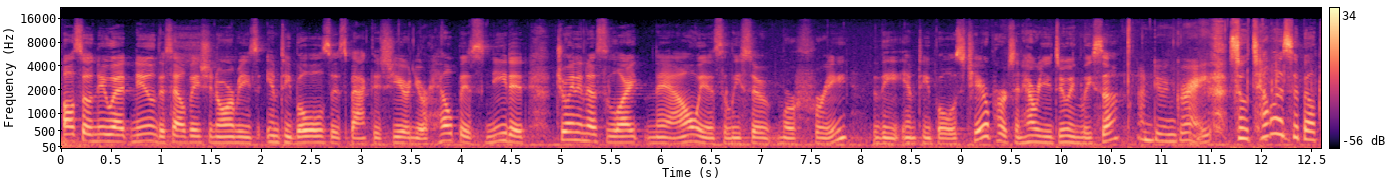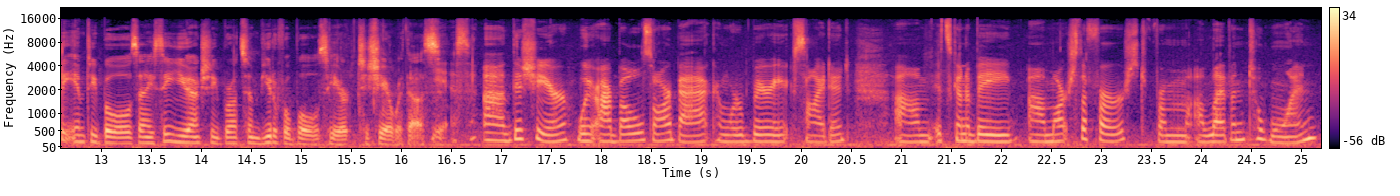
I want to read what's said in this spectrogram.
Also new at noon, the Salvation Army's Empty Bowls is back this year and your help is needed. Joining us right now is Lisa Murphy, the Empty Bowls chairperson. How are you doing, Lisa? I'm doing great. So tell us about the Empty Bowls. I see you actually brought some beautiful bowls here to share with us. Yes, uh, this year we, our bowls are back and we're very excited. Um, it's going to be uh, March the 1st from 11 to 1.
